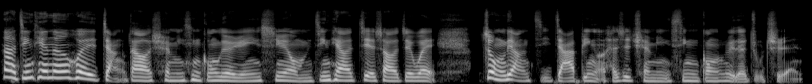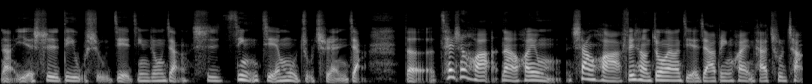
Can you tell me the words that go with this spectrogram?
那今天呢，会讲到全明星攻略的原因，是因为我们今天要介绍这位重量级嘉宾哦，他是全明星攻略的主持人，那也是第五十五届金钟奖实境节目主持人奖的蔡尚华。那欢迎我们尚华，非常重量级的嘉宾，欢迎他出场。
